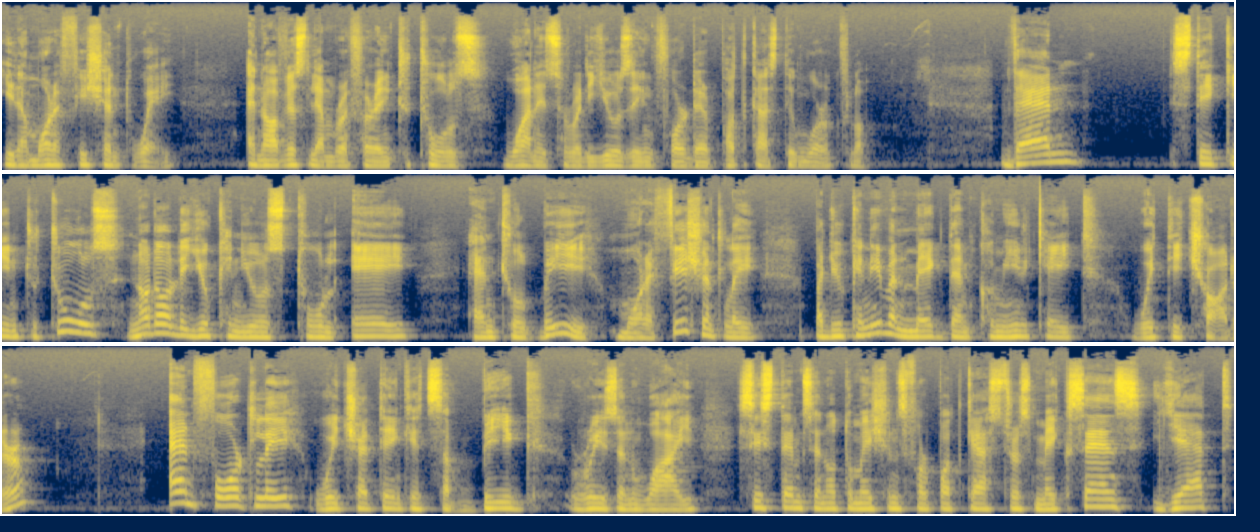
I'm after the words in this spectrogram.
in a more efficient way. And obviously, I'm referring to tools one is already using for their podcasting workflow. Then, sticking to tools, not only you can use tool A and to be more efficiently, but you can even make them communicate with each other. And fourthly, which I think it's a big reason why systems and automations for podcasters make sense, yet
